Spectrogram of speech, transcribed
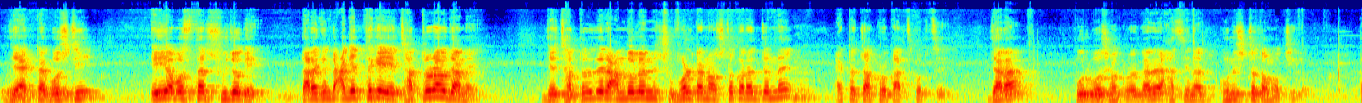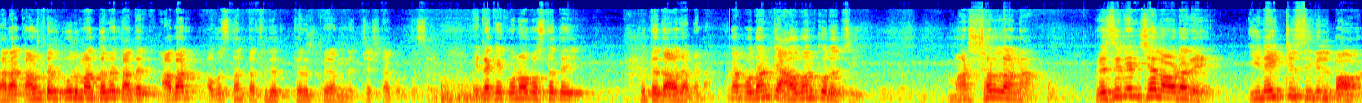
যে একটা গোষ্ঠী এই অবস্থার সুযোগে, তারা কিন্তু আগের থেকে ছাত্ররাও জানে যে ছাত্রদের আন্দোলনের সুফলটা নষ্ট করার জন্য একটা চক্র কাজ করছে, যারা পূর্ব সরকারের হাসিনার ঘনিষ্ঠতম ছিল। তারা কাউন্টার কুর মাধ্যমে তাদের আবার অবস্থানটা ফেরত ফেরত ফেরানোর চেষ্টা করতেছে। এটাকে কোনো অবস্থাতেই হতে দেওয়া যাবে না। আমরা প্রধানকে আহ্বান করেছি, মার্শাল ল না প্রেসিডেন্সিয়াল অর্ডারে ইনএইট টু সিভিল পাওয়ার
